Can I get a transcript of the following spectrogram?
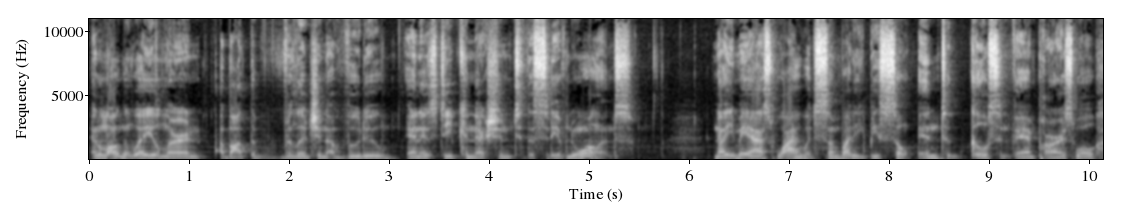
And along the way, you'll learn about the religion of voodoo and its deep connection to the city of New Orleans. Now, you may ask, why would somebody be so into ghosts and vampires? Well,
